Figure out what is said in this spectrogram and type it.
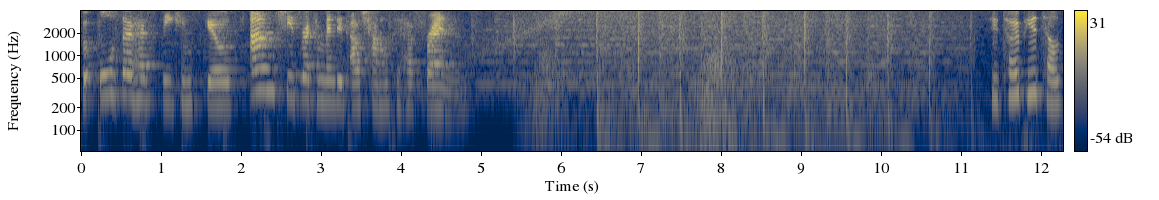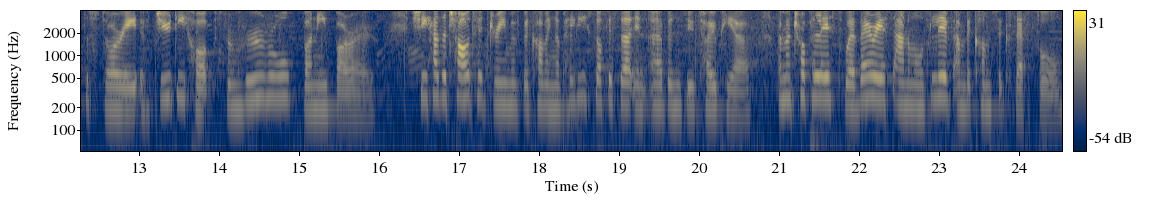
but also her speaking skills, and she's recommended our channel to her friends. Zootopia tells the story of Judy Hopps from rural Bunnyburrow. She has a childhood dream of becoming a police officer in urban Zootopia, a metropolis where various animals live and become successful.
